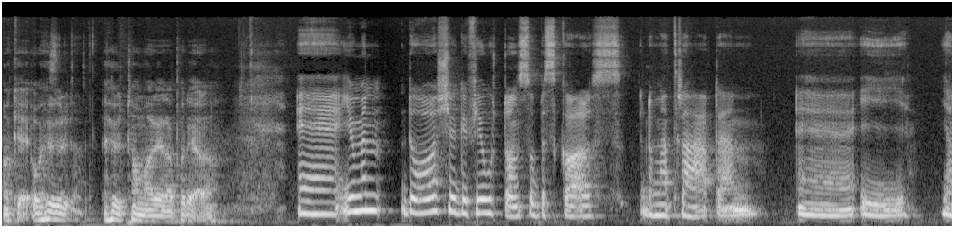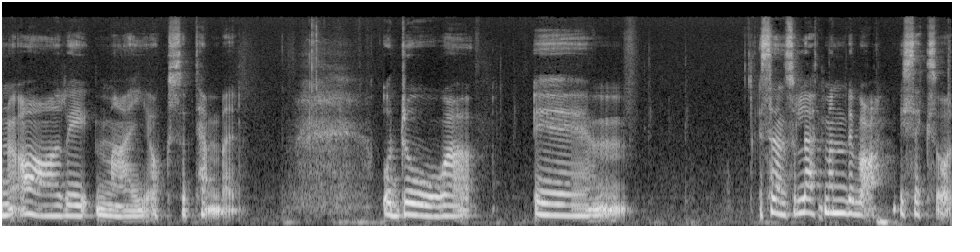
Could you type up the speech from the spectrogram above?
Okej, och hur, hur tar man reda på det då? Eh, jo men då 2014 så beskars de här träden eh, i januari, maj och september. Och då... Eh, sen så lät man det vara i sex år.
